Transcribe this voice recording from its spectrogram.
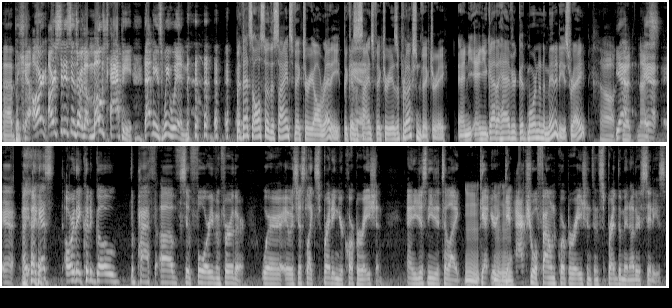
Uh, but yeah, our our citizens are the most happy. That means we win. But that's also the science victory already, because the Yeah. science victory is a production victory, and and you got to have your good morning amenities, right? Oh, yeah, good, nice. Yeah, yeah. I, I guess, or they could go the path of Civ Four even further, where it was just like spreading your corporation, and you just needed to like Mm, get your mhm. get actual found corporations and spread them in other cities.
